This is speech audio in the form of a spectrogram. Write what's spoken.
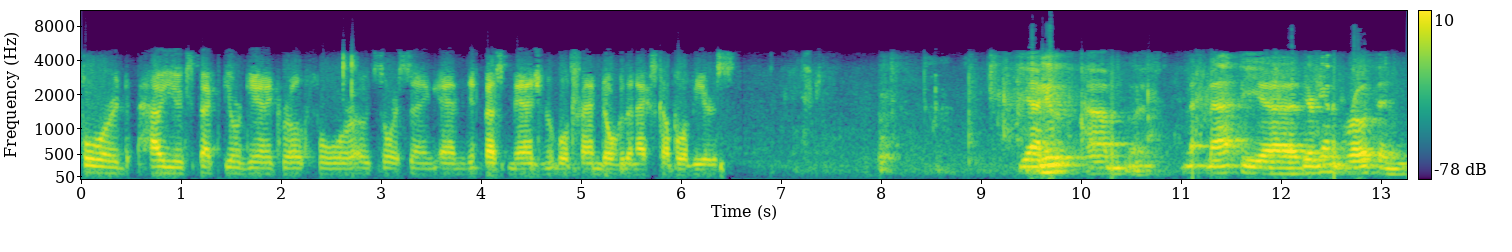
forward, how you expect the organic growth for outsourcing and investment management will trend over the next couple of years. Yeah. Um, Matt, uh, the organic growth in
